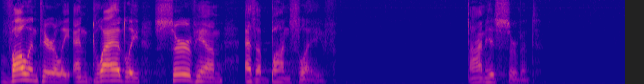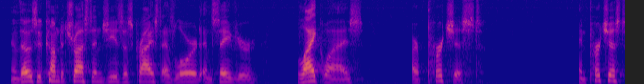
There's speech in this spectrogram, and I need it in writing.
voluntarily and gladly serve him as a bondslave. I'm his servant. And those who come to trust in Jesus Christ as Lord and Savior likewise are purchased and purchased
